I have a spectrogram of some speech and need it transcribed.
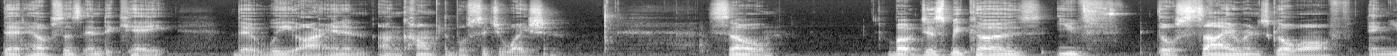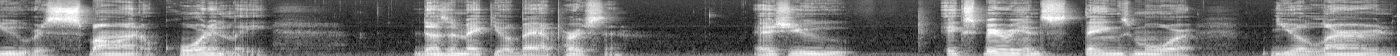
that helps us indicate that we are in an uncomfortable situation. So, but just because you those sirens go off and you respond accordingly doesn't make you a bad person. As you experience things more, you'll learn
